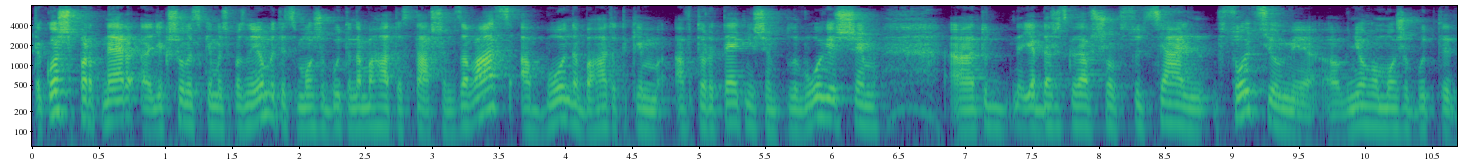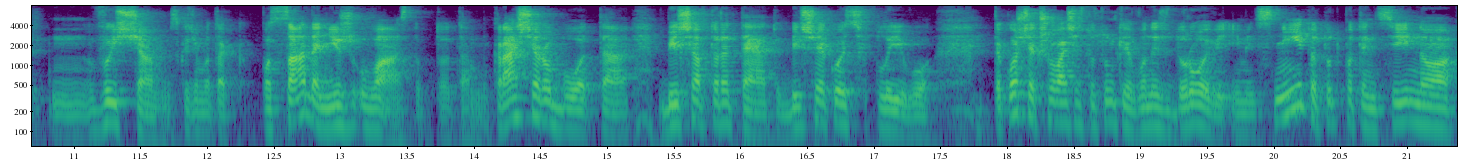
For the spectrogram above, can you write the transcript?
Також партнер, е, якщо ви з кимось познайомитесь, може бути набагато старшим за вас, або набагато таким авторитетнішим, впливовішим. Е, Тут я б навіть сказав, що в соціаль... в соціумі е, в нього може бути вища, скажімо так, посада, ніж у вас. Тобто там краща робота, більше авторитету, більше якогось впливу. Також, якщо ваші стосунки вони здорові і міцні, то тут потенційно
